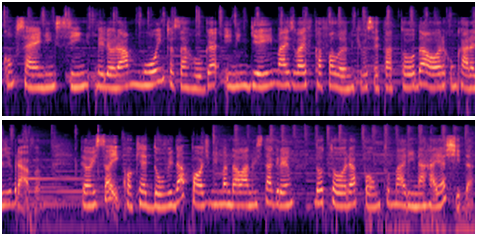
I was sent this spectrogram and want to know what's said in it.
conseguem sim melhorar muito essa ruga e ninguém mais vai ficar falando que você tá toda hora com cara de brava. Então é isso aí, qualquer dúvida pode me mandar lá no Instagram doutora.marinahayashida.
